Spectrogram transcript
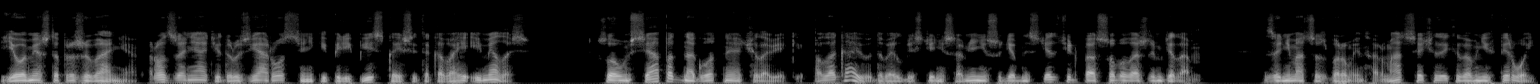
Его место проживания, род занятий, друзья, родственники, переписка, если таковая имелась. Словом, вся подноготная о человеке. Полагаю, добавил без тени сомнений судебный следователь по особо важным делам. Заниматься сбором информации о человеке вам не впервой,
